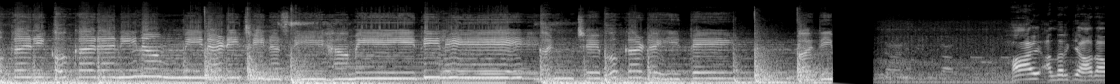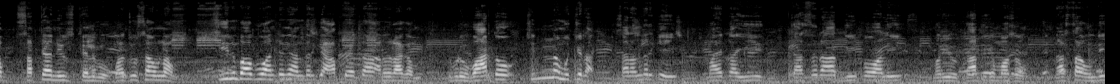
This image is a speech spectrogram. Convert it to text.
ఒకరికొకరని హాయ్ అందరికీ ఆదాబ్ సత్య న్యూస్ తెలుగు. మనం చూస్తూ ఉన్నాం. సీనుబాబు అంటేనే అందరికీ ఆప్యాయత అనురాగం. ఇప్పుడు వారితో చిన్న ముచ్చట. సార్ అందరికీ మా యొక్క ఈ దసరా దీపావళి మరియు కార్తీక మాసం నడుస్తూ ఉంది.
